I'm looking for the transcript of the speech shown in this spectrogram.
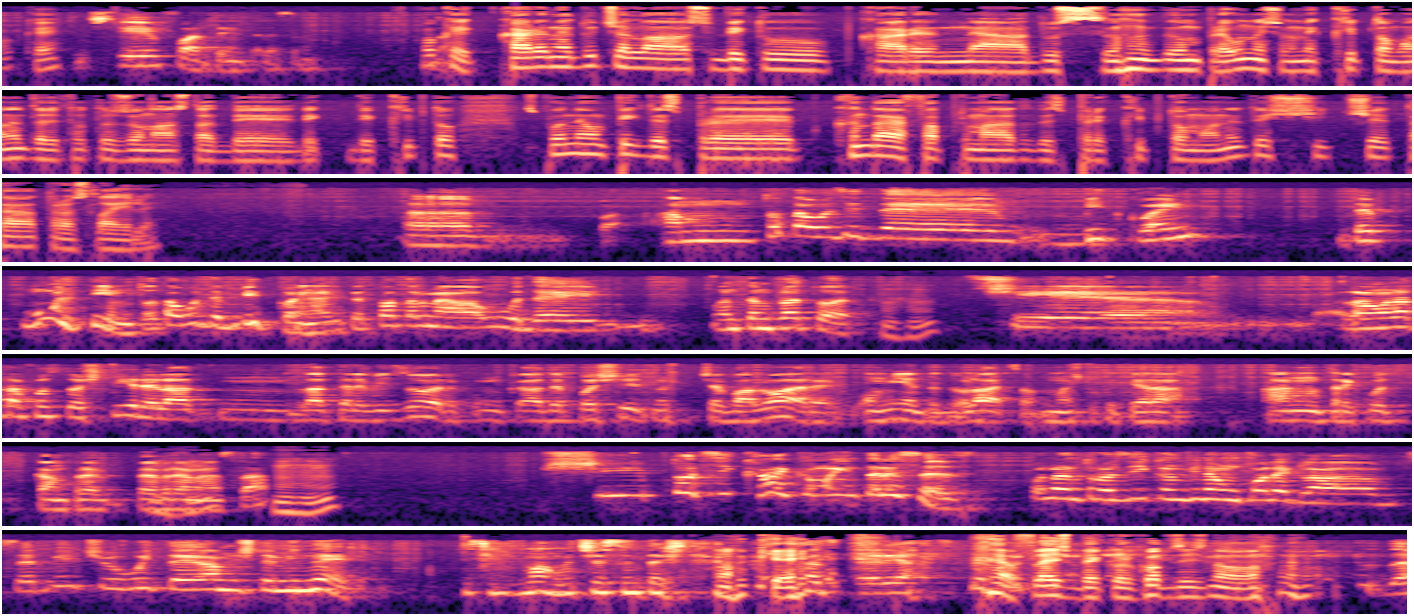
Ok. Și e foarte interesant. Ok, da. care ne duce la subiectul care ne-a adus împreună și anume criptomonedele, toată zona asta de, de, de cripto. Spune un pic despre când ai aflat prima dată despre criptomonede și ce te-a atras la ele. Uh, am tot auzit de Bitcoin de mult timp, tot aud de Bitcoin, adică toată lumea aude întâmplător. Uh-huh. Și la un moment dat a fost o știre la, la televizor, cum că a depășit nu știu ce valoare, 1000 de dolari sau nu mai știu cât era anul trecut, cam pre, pe vremea mhm. asta. Uh-huh. Și toți zic, hai că mă interesez. Până într-o zi când vine un coleg la serviciu, uite, am niște mineri. Zic, mamă, ce sunt ăștia? Ok. Flashback-uri cu 89. da.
